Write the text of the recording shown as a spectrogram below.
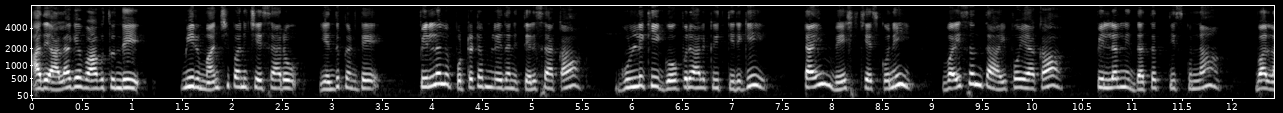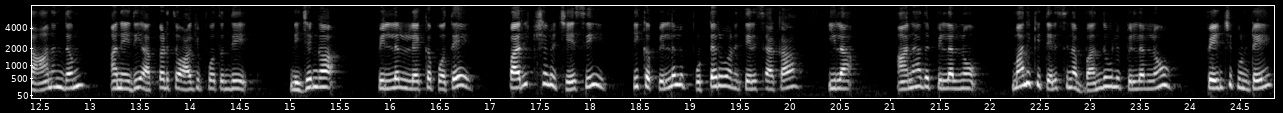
అది అలాగే వాగుతుంది. మీరు మంచి పని చేశారు. ఎందుకంటే పిల్లలు పుట్టడం లేదని తెలిసాక గుళ్ళకి గోపురాలకి తిరిగి టైం వేస్ట్ చేసుకొని వయసంతా అయిపోయాక పిల్లల్ని దత్తత తీసుకున్నా వాళ్ళ ఆనందం అనేది అక్కడితో ఆగిపోతుంది. నిజంగా పిల్లలు లేకపోతే పరీక్షలు చేసి ఇక పిల్లలు పుట్టరు అని తెలిసాక ఇలా అనాథ పిల్లలను మనకి తెలిసిన బంధువుల పిల్లలను పెంచుకుంటే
